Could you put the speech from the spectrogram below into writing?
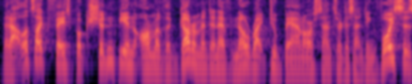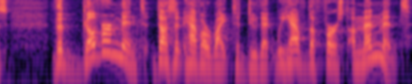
that outlets like Facebook shouldn't be an arm of the government and have no right to ban or censor dissenting voices. The government doesn't have a right to do that. We have the First Amendment.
